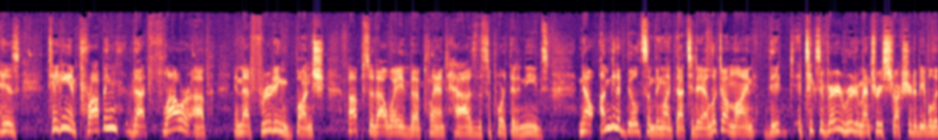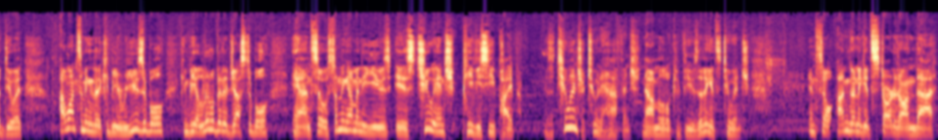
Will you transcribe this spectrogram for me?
is taking and propping that flower up and that fruiting bunch up so that way the plant has the support that it needs. Now, I'm gonna build something like that today. I looked online. it takes a very rudimentary structure to be able to do it. I want something that can be reusable, can be a little bit adjustable, and so something I'm gonna use is two inch PVC pipe. Is it two inch or two and a half inch? Now I'm a little confused. I think it's two inch. And so I'm gonna get started on that.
